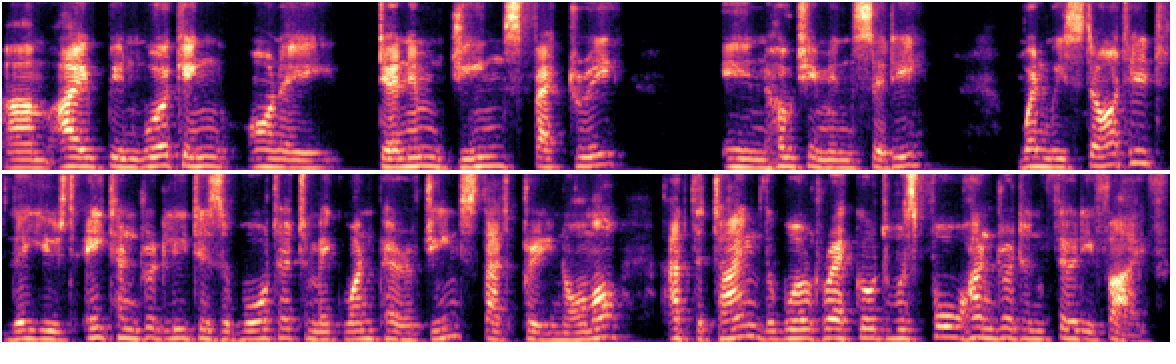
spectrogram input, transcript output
Um, I've been working on a denim jeans factory in Ho Chi Minh City when we started, they used 800 liters of water to make one pair of jeans. That's pretty normal. At the time, the world record was 435.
